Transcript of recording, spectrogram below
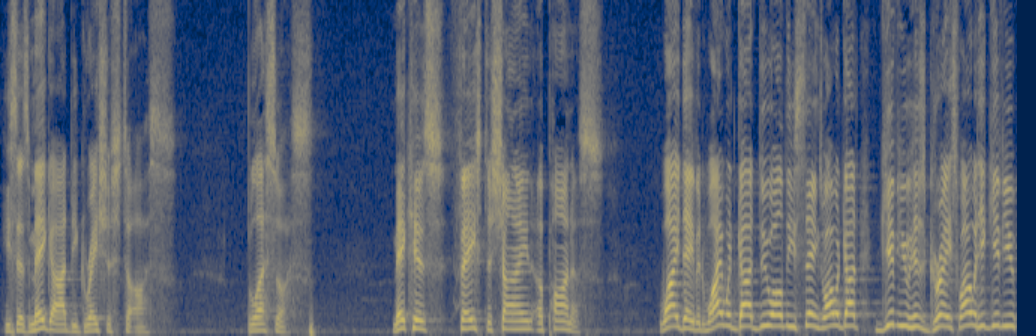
He says, May God be gracious to us, bless us, make his face to shine upon us why, David? Why would God do all these things? Why would God give you his grace? Why would he give you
